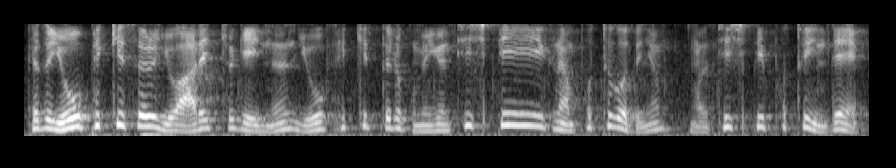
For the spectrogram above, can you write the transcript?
그래서 요 패킷을 요 아래쪽에 있는 요 패킷들을 보면 이건 TCP 그냥 포트거든요. 어, TCP 포트인데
